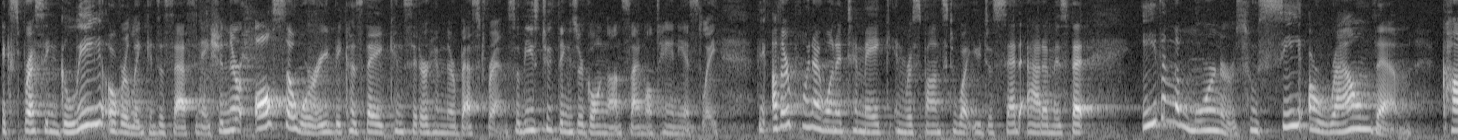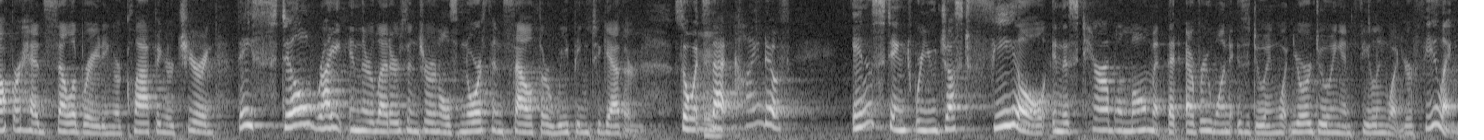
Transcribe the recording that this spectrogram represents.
expressing glee over Lincoln's assassination, they're also worried because they consider him their best friend. So these two things are going on simultaneously. The other point I wanted to make in response to what you just said, Adam, is that even the mourners who see around them copperheads celebrating or clapping or cheering, they still write in their letters and journals, North and South are weeping together. So it's mm. that kind of instinct where you just feel in this terrible moment that everyone is doing what you're doing and feeling what you're feeling.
